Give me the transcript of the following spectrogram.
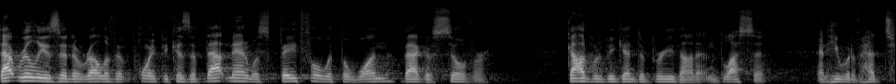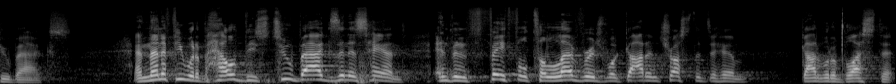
that really is an irrelevant point because if that man was faithful with the one bag of silver, God would begin to breathe on it and bless it, and he would have had two bags. And then, if he would have held these two bags in his hand and been faithful to leverage what God entrusted to him, God would have blessed it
